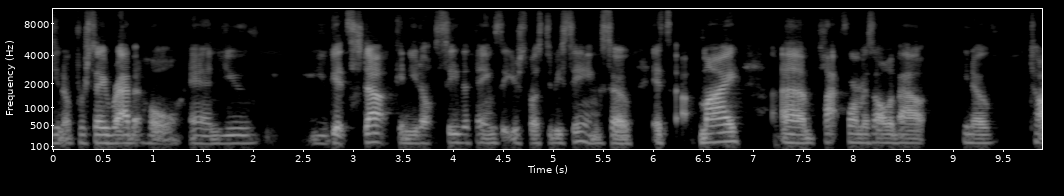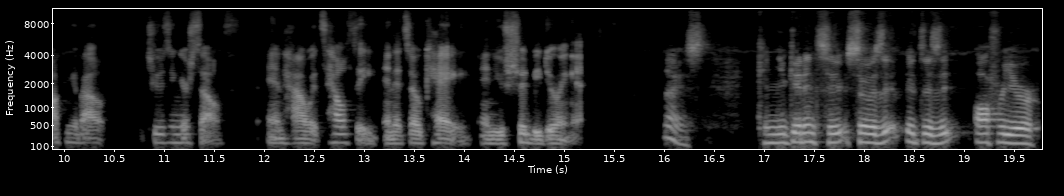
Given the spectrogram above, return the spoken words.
you know per se rabbit hole and you you get stuck and you don't see the things that you're supposed to be seeing. So it's my um, platform is all about you know talking about choosing yourself and how it's healthy and it's okay and you should be doing it Nice. Can you get into so is it, it does it offer your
